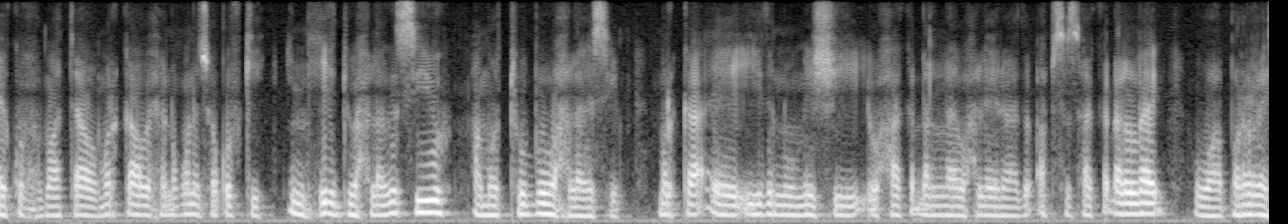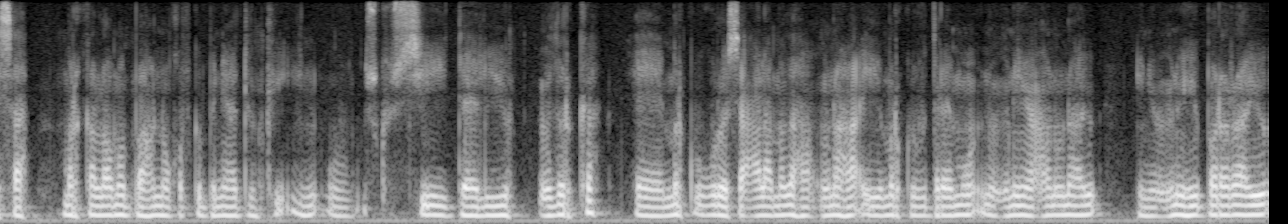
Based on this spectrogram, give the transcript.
ay ku xumaataa marka waxay noqonaysaa qofkii in xilid wax laga siiyo ama tuubo wax laga siiyo marka iyadanu meeshii waxaa ka dhalanay wax layihahdo absasaa ka dhalanay waa barareysaa marka looma baahno qofka baniaadamka in uu isku sii daaliyo cudurka marka ugu horeysa calaamadaha cunaha iyo markuu dareemo inuu cunihii xanuunayo inuu cunihii bararayo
